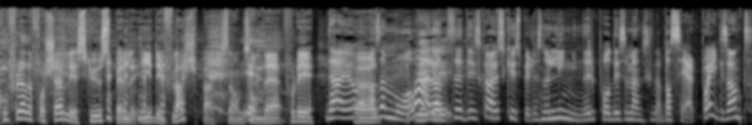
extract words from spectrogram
Hvorfor er det forskjellige skuespillere i de flashbacksene? Som det, fordi Det er jo, eh, altså Målet er at de skal ha skuespill som ligner på disse menneskene det er basert på. ikke sant?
